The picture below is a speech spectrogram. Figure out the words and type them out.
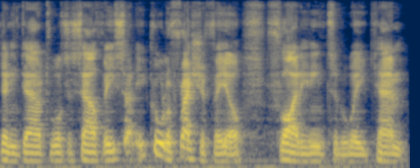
getting down towards the southeast. Certainly cooler, fresher feel Friday into the weekend.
